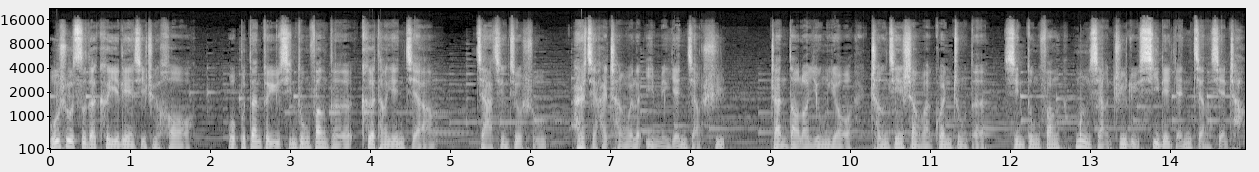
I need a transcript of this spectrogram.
无数次的刻意练习之后，我不但对于新东方的课堂演讲驾轻就熟，而且还成为了一名演讲师。站到了拥有成千上万观众的新东方梦想之旅系列演讲现场。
